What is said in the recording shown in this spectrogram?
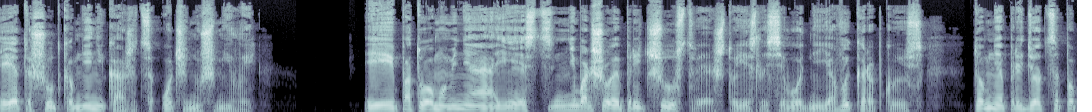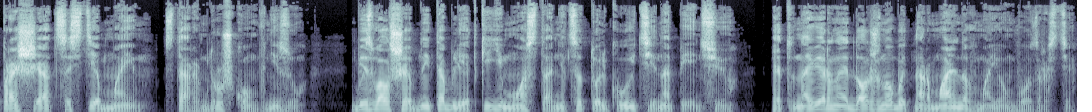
И эта шутка мне не кажется очень уж милой. И потом у меня есть небольшое предчувствие, что если сегодня я выкарабкаюсь, то мне придется попрощаться с тем моим старым дружком внизу. Без волшебной таблетки ему останется только уйти на пенсию. Это, наверное, должно быть нормально в моем возрасте.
